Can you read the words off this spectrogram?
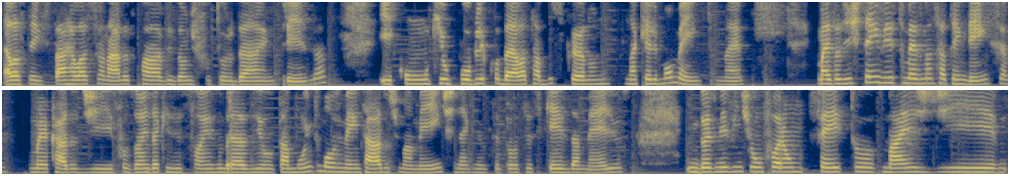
elas têm que estar relacionadas com a visão de futuro da empresa e com o que o público dela está buscando naquele momento, né? Mas a gente tem visto mesmo essa tendência o mercado de fusões e aquisições no Brasil está muito movimentado ultimamente, né? Que você trouxe esse case da Melius. Em 2021 foram feitos mais de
